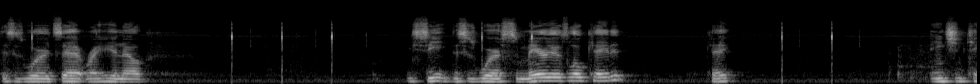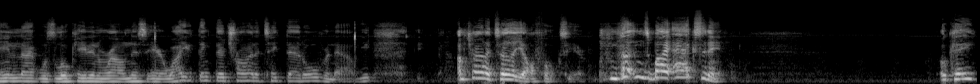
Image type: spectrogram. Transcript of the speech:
This is where it's at right here. Now, you see, this is where Samaria is located. Okay? Ancient Canaanite was located around this area. Why do you think they're trying to take that over now? You, I'm trying to tell y'all folks here, nothing's by accident. Okay?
